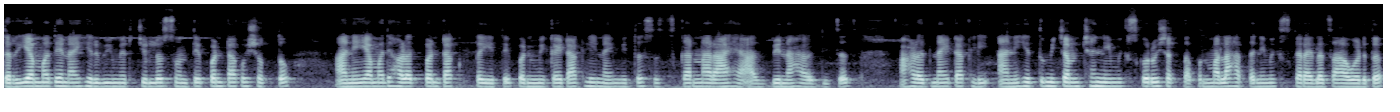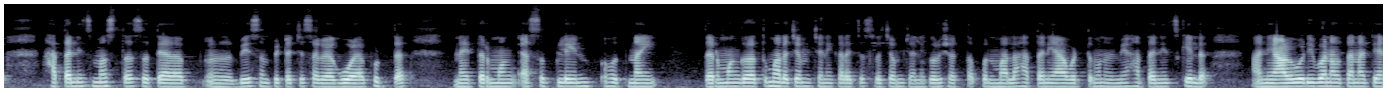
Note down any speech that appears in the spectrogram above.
तर यामध्ये ना हिरवी मिरची लसूण ते पण टाकू शकतो. आणि यामध्ये हळद पण टाकता येते पण मी काही टाकली नाही. मी तसंच करणार आहे आज बिना हळदीचंच. हळद नाही टाकली आणि हे तुम्ही चमच्यानी मिक्स करू शकता पण मला हाताने मिक्स करायलाच आवडतं. हातानेच मस्त असं त्या बेसन पिठाच्या सगळ्या गोळ्या फुटतात. नाहीतर मग असं प्लेन होत नाही. तर मग तुम्हाला चमच्याने करायचं असलं चमच्याने करू शकता पण मला हाताने आवडतं म्हणून मी हातानेच केलं. आणि आळूवडी बनवताना त्या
